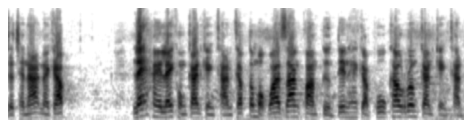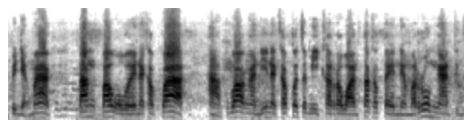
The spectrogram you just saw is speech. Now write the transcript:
จะชนะนะครับ และไฮไลท์ของการแข่งขันครับต้องบอกว่าสร้างความตื่นเต้นให้กับผู้เข้าร่วมการแข่งขันเป็นอย่างมาก ตั้งเป้าเอาไว้นะครับว่า หากว่างานนี้นะครับก็จะมีคาราวานตั๊กแตนเนี่ยมาร่วมงานถึง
